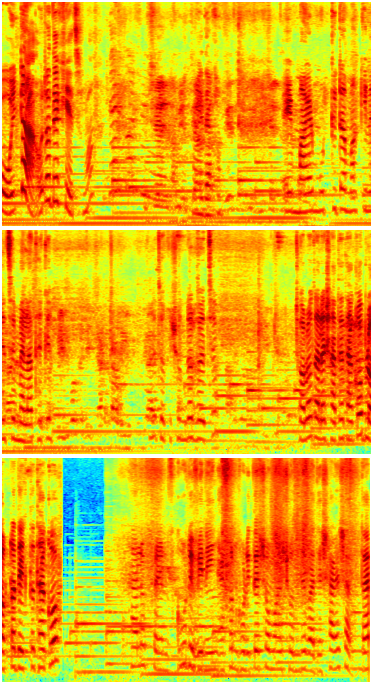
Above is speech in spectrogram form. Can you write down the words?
ও, ওইটা? ওটা দেখিয়েছি, মা। এই দেখো, এই মায়ের মূর্তিটা মা কিনেছে মেলা থেকে। বুঝেছ কি সুন্দর হয়েছে? চলো তাহলে সাথে থাকো, ব্লগটা দেখতে থাকো। হ্যালো ফ্রেন্ডস গুড ইভিনিং এখন ঘড়িতে সময় সন্ধে বাজে সাড়ে সাতটা।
